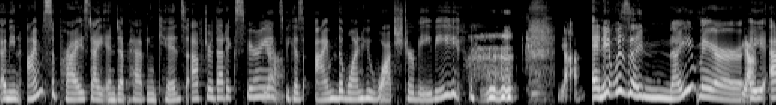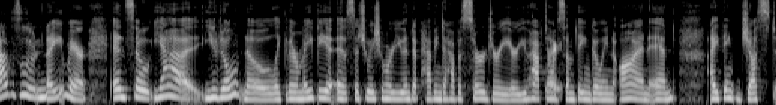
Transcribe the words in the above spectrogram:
I mean, I'm surprised I end up having kids after that experience yeah. because I'm the one who watched her baby. yeah. And it was a nightmare, yeah. a absolute nightmare. And so, yeah, you don't know. Like, there might be a situation where you end up having to have a surgery or you have to right. have something going on. And I think just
